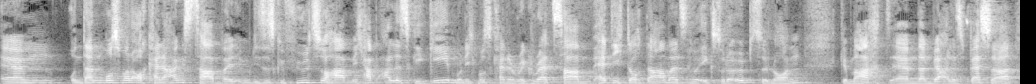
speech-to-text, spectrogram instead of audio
Ähm, und dann muss man auch keine Angst haben, weil eben dieses Gefühl zu haben, ich habe alles gegeben und ich muss keine Regrets haben, hätte ich doch damals nur X oder Y gemacht, ähm, dann wäre alles besser.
